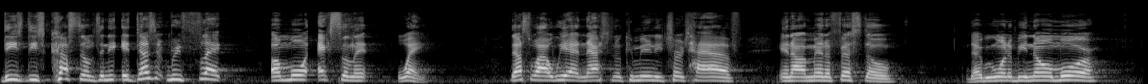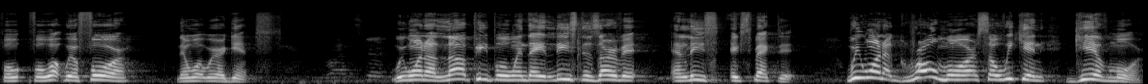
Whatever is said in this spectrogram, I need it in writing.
these, these customs and it doesn't reflect a more excellent way. That's why we at National Community Church have in our manifesto that we want to be known more for, for what we're for than what we're against. We want to love people when they least deserve it and least expect it. We want to grow more so we can give more.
